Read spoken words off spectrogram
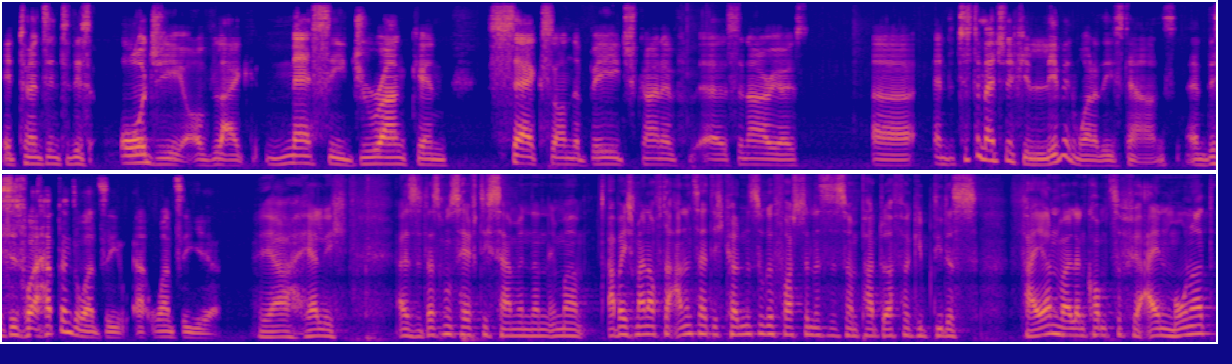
it turns into this orgy of like messy drunken sex on the beach kind of uh, scenarios uh, and just imagine if you live in one of these towns and this is what happens once a uh, once a year. Ja, herrlich. Also das muss heftig sein, wenn dann immer. Aber ich meine, auf der anderen Seite, ich könnte mir sogar vorstellen, dass es so ein paar Dörfer gibt, die das feiern, weil dann kommt so für einen Monat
